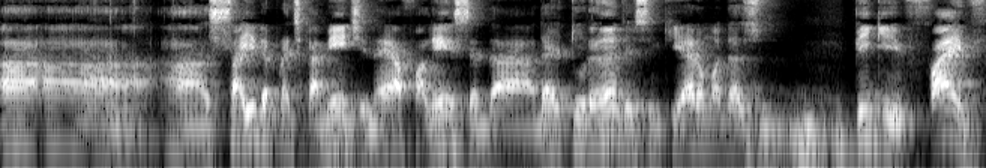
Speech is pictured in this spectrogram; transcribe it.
a, a, a, saída praticamente, né, a falência da, da Arthur Anderson, que era uma das Big Five,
